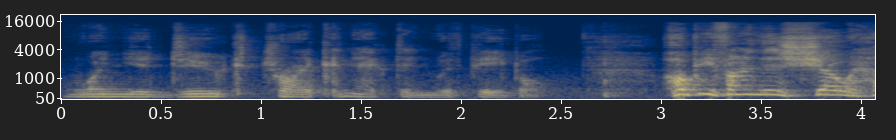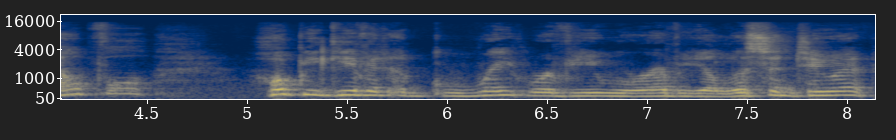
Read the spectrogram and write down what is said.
when you do try connecting with people. Hope you find this show helpful. Hope you give it a great review wherever you listen to it.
